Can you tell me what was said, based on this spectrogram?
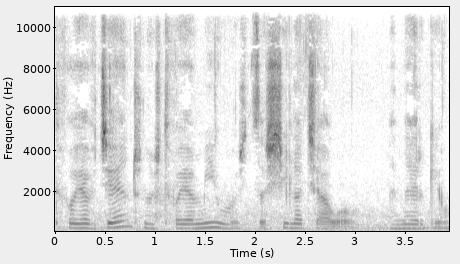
Twoja wdzięczność, Twoja miłość zasila ciało energią,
